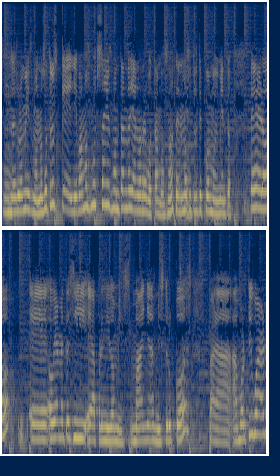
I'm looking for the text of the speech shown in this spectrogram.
sí. no es lo mismo. Nosotros que llevamos muchos años montando ya no rebotamos, ¿no? Tenemos otro tipo de movimiento, pero eh, obviamente sí he aprendido mis mañas, mis trucos para amortiguar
